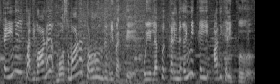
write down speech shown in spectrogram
ஸ்பெயினில் பதிவான மோசமான தொடருந்து விபத்து. உயிரிழப்புகளின் எண்ணிக்கை அதிகரிப்பு.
